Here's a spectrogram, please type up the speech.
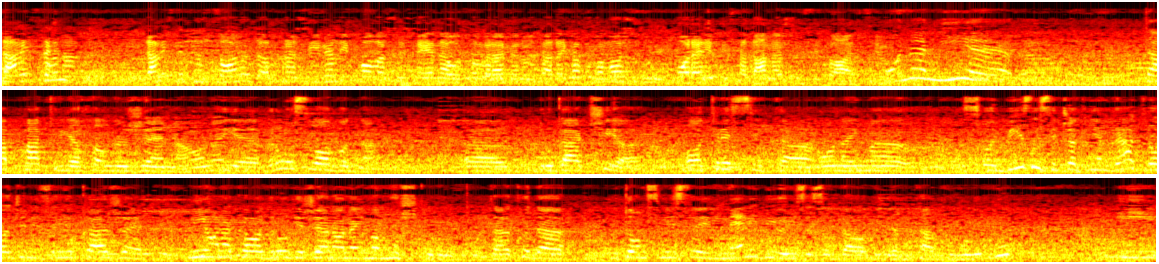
Da li ste, kroz- da li ste da proživjeli pola žena u tom vremenu tada i kako ga možete porediti sa današnjom situacijom? Ona nije ta patrijarhalna žena, ona je vrlo slobodna, e, drugačija, otresita, ona ima svoj biznis i čak njen brat rođeni za nju kaže nije ona kao druge žene, ona ima mušku ruku. Tako da u tom smislu je meni bio izazov da odigram takvu ulogu. I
